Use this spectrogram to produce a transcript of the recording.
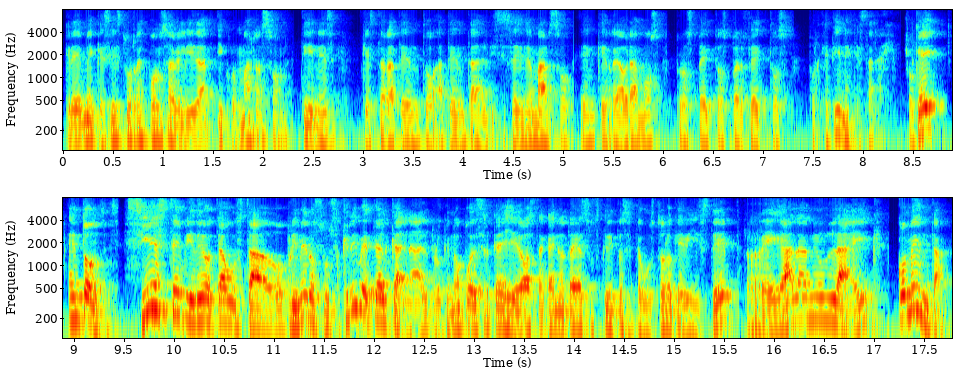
créeme que sí es tu responsabilidad y con más razón tienes que estar atento, atenta al 16 de marzo en que reabramos prospectos perfectos, porque tienes que estar ahí, ¿ok? Entonces, si este video te ha gustado, primero suscríbete al canal, porque no puede ser que hayas llegado hasta acá y no te hayas suscrito si te gustó lo que viste. Regálame un like, comenta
